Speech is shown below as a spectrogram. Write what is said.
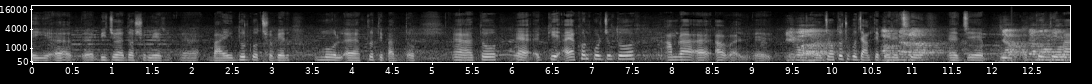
এই বিজয়া দশমীর বা এই দুর্গোৎসবের মূল প্রতিপাদ্য। তো কি, এখন পর্যন্ত আমরা যতটুকু জানতে পেরেছি যে প্রতিমা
